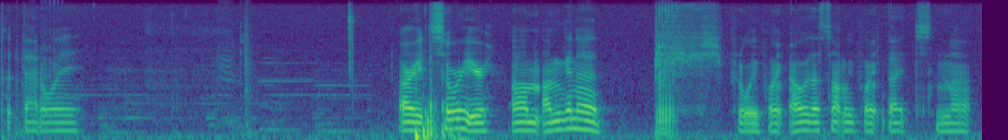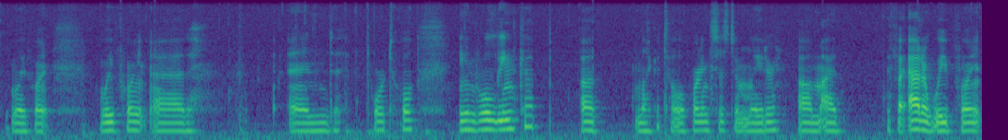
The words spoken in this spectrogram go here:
put that away. Alright, so we're here. Um, I'm gonna put a waypoint. Oh, that's not waypoint. That's not waypoint. Waypoint add end portal, and we'll link up a like a teleporting system later. Um, I if I add a waypoint,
